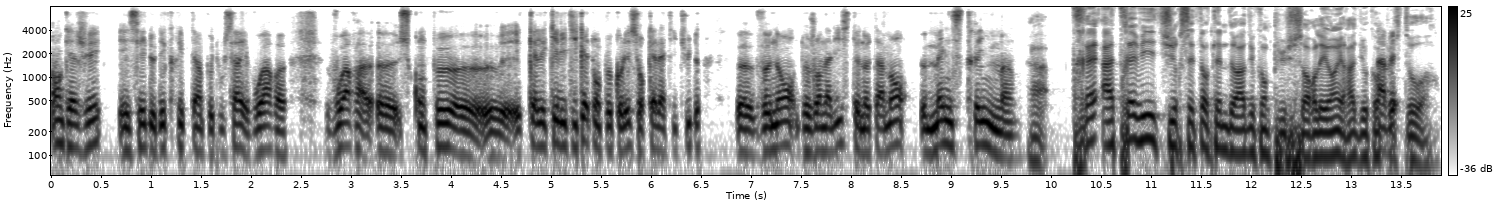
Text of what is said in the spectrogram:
engagés, et essayer de décrypter un peu tout ça et voir euh, voir ce qu'on peut, quelle, quelle, étiquette on peut coller sur quelle attitude venant de journalistes, notamment mainstream. Ah, très à très vite sur cette antenne de Radio Campus Orléans et Radio Campus avec, Tour.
